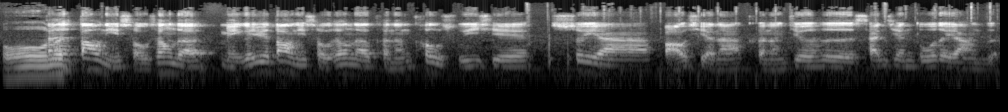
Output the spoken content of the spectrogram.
哦，那但是到你手上的每个月到你手上的可能扣除一些税啊、保险啊，可能就是三千多的样子。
